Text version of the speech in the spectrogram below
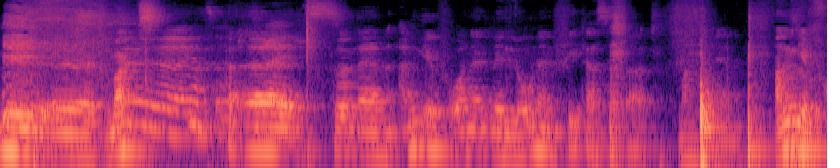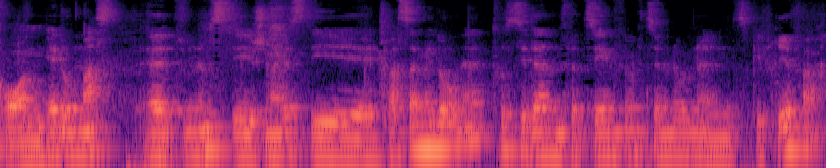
Nee, äh, Max. äh, so einen angefrorenen Melonen-Feta-Salat machen wir. Angefroren. Ja, du machst, äh, du nimmst die, schneidest die Wassermelone, tust sie dann für 10, 15 Minuten ins Gefrierfach.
